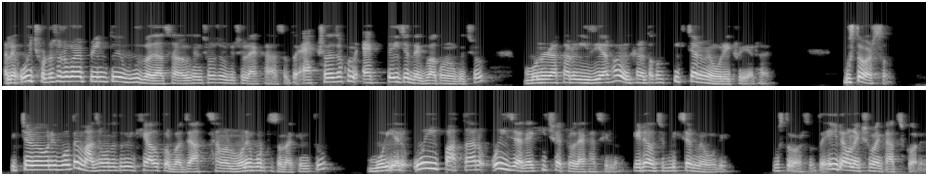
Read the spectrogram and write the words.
তাহলে ওই ছোট ছোট করে প্রিন্ট তুমি বুঝবা আচ্ছা ওইখানে ছোট ছোট কিছু লেখা আছে। তো একসাথে যখন এক পেজে দেখবা কোনো কিছু, মনে রাখা আরও ইজিয়ার হয়, ওইখানে তখন পিকচার মেমোরি ক্রিয়েট হয়। বুঝতে পারছ? পিকচার মেমোরি বলতে মাঝে মধ্যে তুমি খেয়াল করবা যে আচ্ছা আমার মনে পড়তেছে না, কিন্তু বইয়ের ওই পাতার ওই জায়গায় কিছু একটা লেখা ছিল। এটা হচ্ছে পিকচার মেমোরি বুঝতে পারছ? তো এইটা অনেক সময় কাজ করে।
